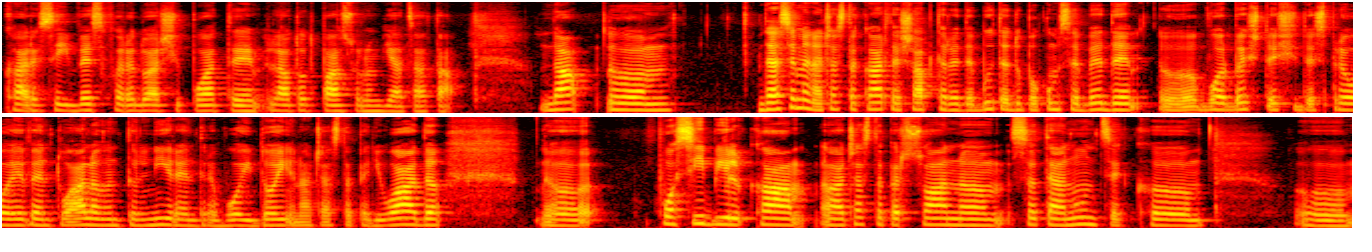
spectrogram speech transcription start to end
care se ivesc fără doar și poate la tot pasul în viața ta. Da? Uh, de asemenea, această carte, Șaptele de bâte, după cum se vede, uh, vorbește și despre o eventuală întâlnire între voi doi în această perioadă. Uh, posibil ca această persoană să te anunțe că, uh,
